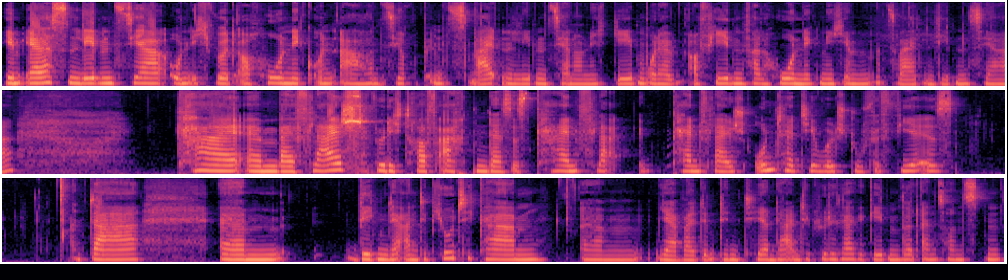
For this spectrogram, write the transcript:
im ersten Lebensjahr und ich würde auch Honig und Ahornsirup im zweiten Lebensjahr noch nicht geben oder auf jeden Fall Honig nicht im zweiten Lebensjahr. Kein, ähm, bei Fleisch würde ich darauf achten, dass es kein, Fle kein Fleisch unter Tierwohlstufe 4 ist, da ähm, wegen der Antibiotika ähm, ja, weil den, den, Tieren der Antibiotika gegeben wird ansonsten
